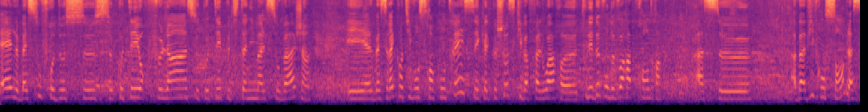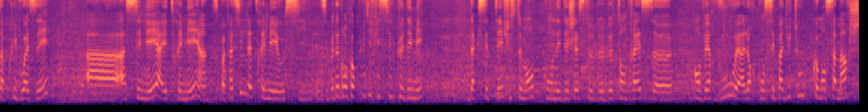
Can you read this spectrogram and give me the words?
Elle ben, souffre de ce côté orphelin, ce côté petit animal sauvage. Et ben, c'est vrai que quand ils vont se rencontrer, c'est quelque chose qu'il va falloir, euh, tous les deux vont devoir apprendre à se, à bah, vivre ensemble, à s'apprivoiser, à, s'aimer, à être aimé. C'est pas facile d'être aimé aussi. C'est peut-être encore plus difficile que d'aimer, d'accepter justement qu'on ait des gestes de, tendresse euh, envers vous, alors qu'on ne sait pas du tout comment ça marche.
